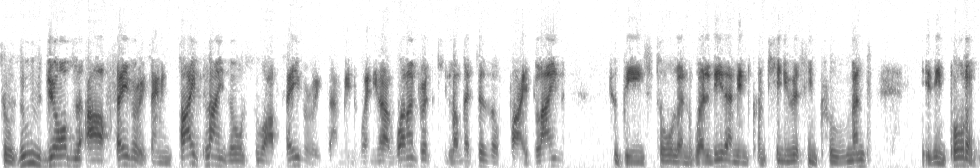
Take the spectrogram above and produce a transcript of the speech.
So, those jobs are favorite. Pipelines also are favorite. I mean when you have 100 km of pipeline to be installed and welded, I mean, continuous improvement is important.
